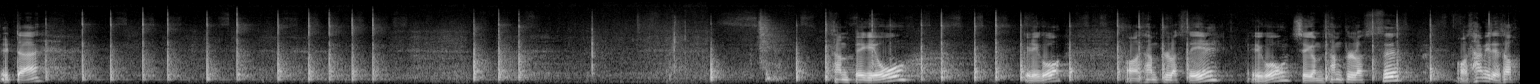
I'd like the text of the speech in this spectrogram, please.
일단 삼 빼기 5 그리고 어, 3 플러스 1 그리고 지금 3 플러스 어, 3이 돼서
